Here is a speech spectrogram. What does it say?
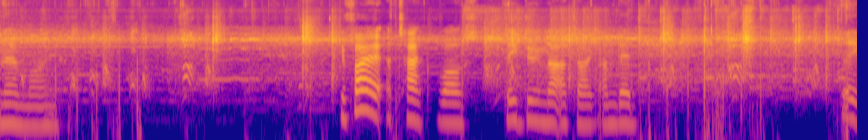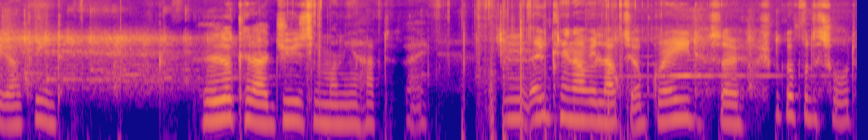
Never mind. If I attack whilst they doing that attack, I'm dead. There you go, cleaned. Look at that juicy money I have to say. Mm, okay, now we're allowed to upgrade, so should we go for the sword?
